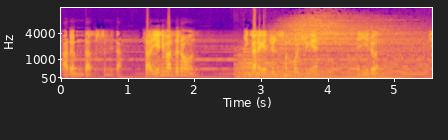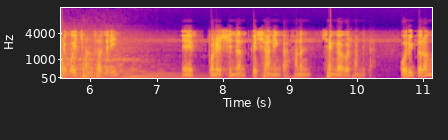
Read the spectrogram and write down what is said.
아름답습니다. 자, 연이 만들어 온 인간에게 준 선물 중에 이런 최고의 천사들이 예, 보낼 수 있는 것이 아닌가 하는 생각을 합니다. 오륙도는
